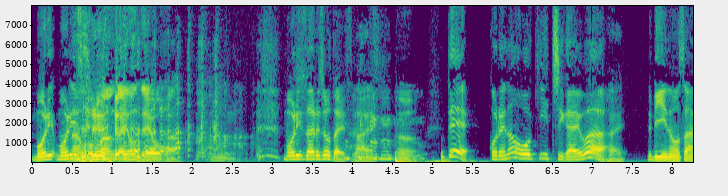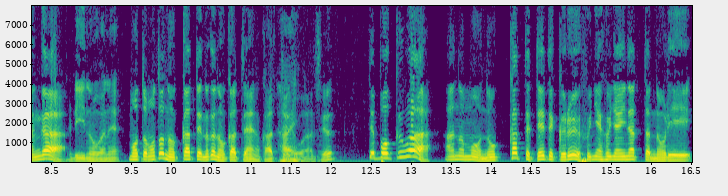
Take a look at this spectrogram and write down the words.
森、森何も猿。漫画読んでようが。森猿状態ですよ。はいうん。で、これの大きい違いは、はいリーノーさんが、リーノーがね。もともと乗っかってんのか乗っかってないのかっていうところなんですよ。で、僕は、あの、もう乗っかって出てくるふにゃふにゃになった海苔、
